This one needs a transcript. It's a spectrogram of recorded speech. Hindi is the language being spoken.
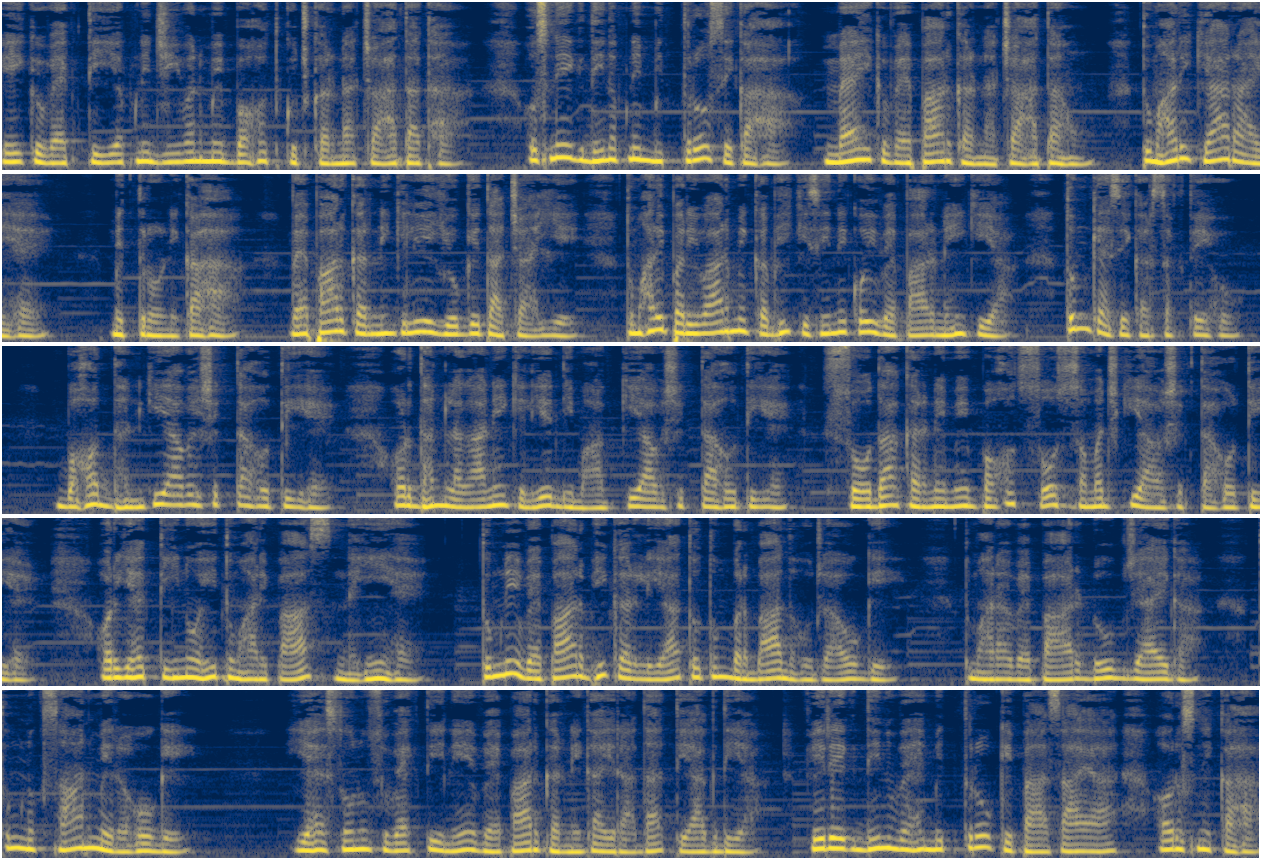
एक व्यक्ति अपने जीवन में बहुत कुछ करना चाहता था। उसने एक दिन अपने मित्रों से कहा, मैं एक व्यापार करना चाहता हूँ। तुम्हारी क्या राय है? मित्रों ने कहा, व्यापार करने के लिए योग्यता चाहिए। तुम्हारे परिवार में कभी किसी ने कोई व्यापार नहीं किया। तुम कैसे कर सकते हो? बहुत धन की आवश्यकता होती है और धन लगाने के लिए दिमाग की आवश्यकता होती है। सौदा करने में बहुत सोच समझ की आवश्यकता होती है, और यह तीनों ही तुम्हारे पास नहीं है। तुमने व्यापार भी कर लिया तो तुम बर्बाद हो जाओगे। तुम्हारा व्यापार डूब जाएगा, तुम नुकसान में रहोगे। यह सुन उस व्यक्ति ने व्यापार करने का इरादा त्याग दिया। फिर एक दिन वह मित्रों के पास आया और उसने कहा,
